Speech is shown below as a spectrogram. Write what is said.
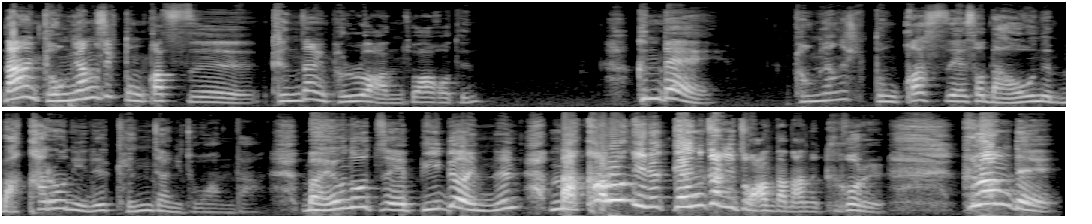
나는 경양식 돈가스 굉장히 별로 안 좋아하거든. 근데 경양식 돈가스에서 나오는 마카로니를 굉장히 좋아한다. 마요네즈에 비벼 있는 마카로니를 굉장히 좋아한다, 나는 그거를. 그런데,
